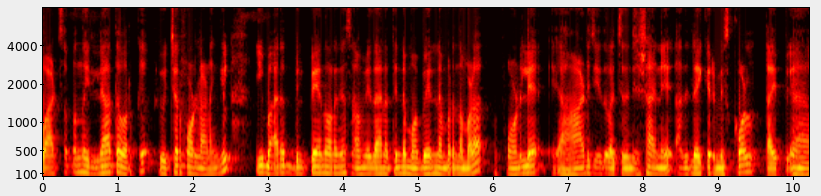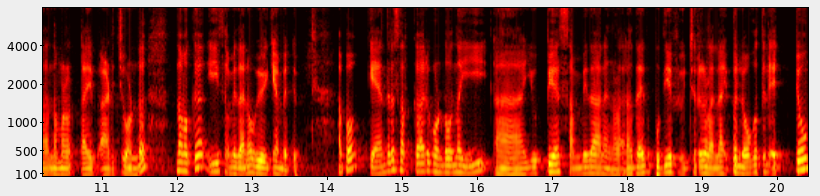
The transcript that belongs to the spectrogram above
വാട്സപ്പ് ഒന്നും ഇല്ലാത്തവർക്ക് ഫ്യൂച്ചർ ഫോണിലാണെങ്കിൽ ഈ ഭാരത് ബിൽ പേ എന്ന് പറഞ്ഞ സംവിധാനത്തിന്റെ മൊബൈൽ നമ്പർ നമ്മൾ ഫോണിൽ ആഡ് ചെയ്ത് വെച്ചതിന് ശേഷം അതിന് അതിലേക്ക് ഒരു മിസ് കോൾ ടൈപ്പ് നമ്മൾ ടൈപ്പ് അടിച്ചുകൊണ്ട് നമുക്ക് ഈ സംവിധാനം ഉപയോഗിക്കാൻ പറ്റും. അപ്പോൾ കേന്ദ്ര സർക്കാർ കൊണ്ടുവന്ന ഈ യു പി എസ് സംവിധാനങ്ങൾ അതായത് പുതിയ ഫ്യൂച്ചറുകളെല്ലാം ഇപ്പോൾ ലോകത്തിൽ ഏറ്റവും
